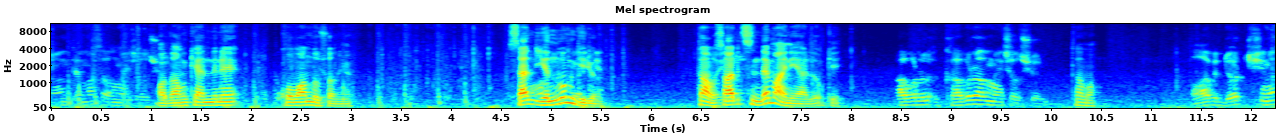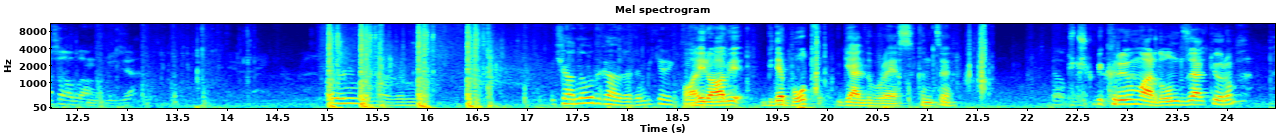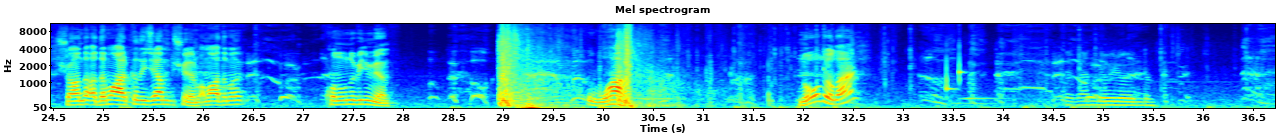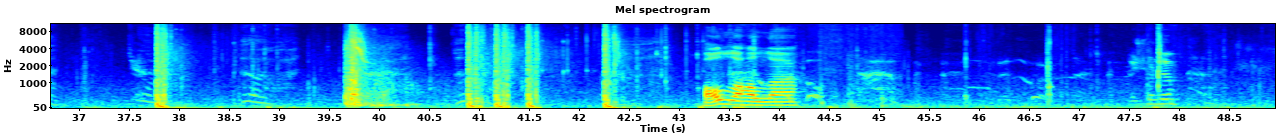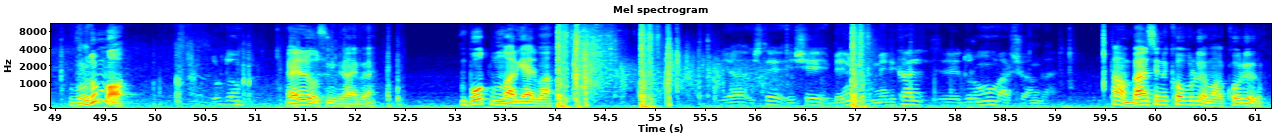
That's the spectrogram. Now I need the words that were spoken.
Şu an temas almaya çalışıyorum. Adam kendini komando sanıyor. Sen yanıma mı geliyorsun? Tamam Hayır. sabitsin değil mi aynı yerde? Okey. Cover, cover almaya çalışıyorum. Tamam. Abi dört kişi nasıl avlandı biz ya? Ha, önünde abi. Hiç anlamadık abi zaten bir kere. Hayır abi bir de bot geldi buraya sıkıntı. Küçük bir kırığım vardı onu düzeltiyorum. Şu anda adamı arkalayacağımı düşünüyorum ama adamın konumunu bilmiyorum. Oha. Ne oluyor lan? Ben de öyle öldüm. Allah Allah. Düşürdüm. Vurdun mu? Vurdum. Helal olsun Günay be. Bot bunlar galiba. Ya işte şey benim medikal e, durumum var şu anda. Tamam ben seni coverlıyorum abi koruyorum.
